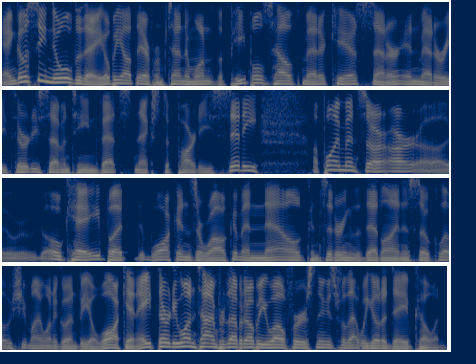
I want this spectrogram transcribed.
And go see Newell today. He'll be out there from 10 to 1 at the People's Health Medicare Center in Metairie, 3017 Vets next to Party City. Appointments are, are uh, okay, but walk-ins are welcome. And now, considering the deadline is so close, you might want to go and be a walk-in. 831 time for WWL First News. For that, we go to Dave Cohen.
